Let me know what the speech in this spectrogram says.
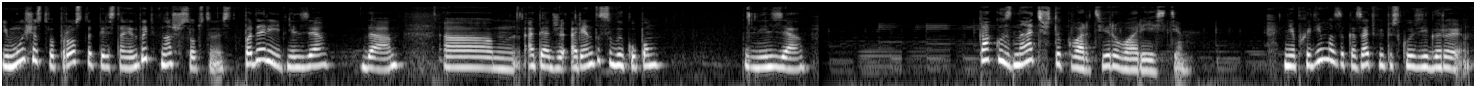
имущество просто перестанет быть в нашей собственности. Подарить нельзя, да. Опять же, аренда с выкупом нельзя. Как узнать, что квартира в аресте? необходимо заказать выписку из ЕГРН.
